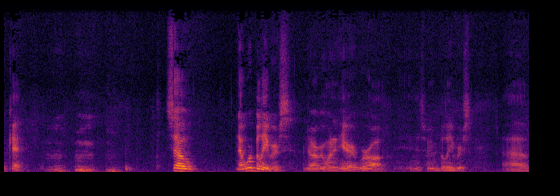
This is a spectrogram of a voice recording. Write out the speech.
okay. So, now we're believers. I know everyone in here, we're all in this room believers. Um,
